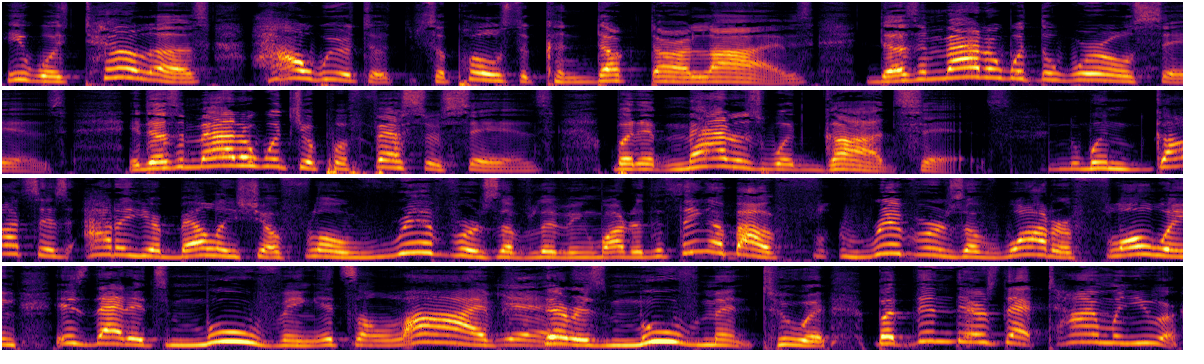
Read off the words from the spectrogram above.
it will tell us how we're to, supposed to conduct our lives. Doesn't matter what the world says. It doesn't matter what your professor says, but it matters what God says when God says, out of your belly shall flow rivers of living water, the thing about f- rivers of water flowing is that it's moving, it's alive, yes. there is movement to it. But then there's that time when you are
